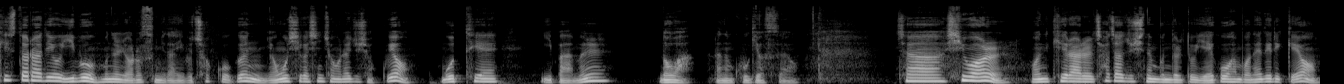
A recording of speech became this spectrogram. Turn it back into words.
Kiss the Radio 2부 문을 열었습니다. 2부 첫 곡은 영호 씨가 신청을 해주셨고요. 모트의 이 밤을 너와 라는 곡이었어요. 자, 10월 원키라를 찾아주시는 분들도 예고 한번 해드릴게요.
